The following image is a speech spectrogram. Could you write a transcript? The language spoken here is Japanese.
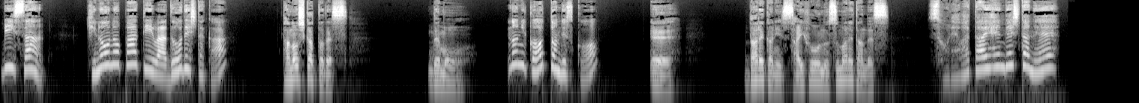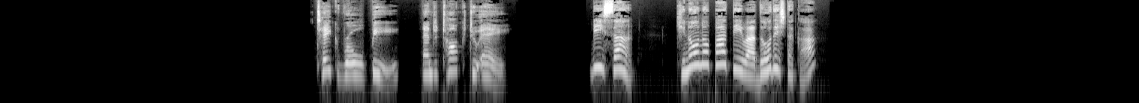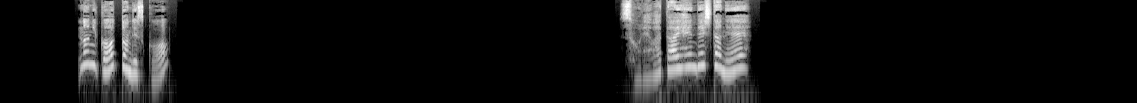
B さん、昨日のパーティーはどうでしたか？楽しかったです。でも、何かあったんですか？ええ。誰かに財布を盗まれたんです。それは大変でしたね。Take role B and talk to A. B さん、昨日のパーティーはどうでしたか？何かあったんですか？それは大変でしたね。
